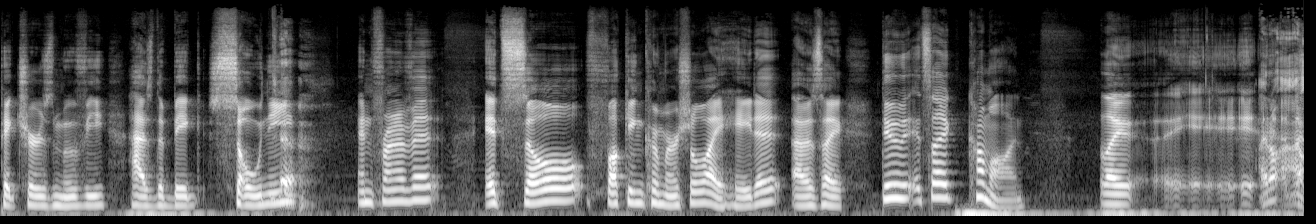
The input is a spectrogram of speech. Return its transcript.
Pictures movie has the big Sony Yeah. in front of it. It's so fucking commercial. I hate it. I was like, dude, it's like, come on, like, it, it, I don't. I, no.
